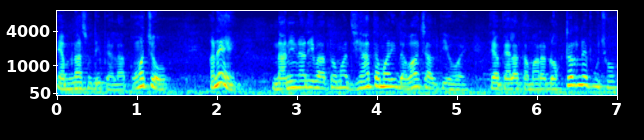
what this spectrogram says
એમના સુધી પહેલાં પહોંચો. અને નાની નાની વાતોમાં જ્યાં તમારી દવા ચાલતી હોય, ત્યાં પહેલાં તમારા ડૉક્ટરને પૂછો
